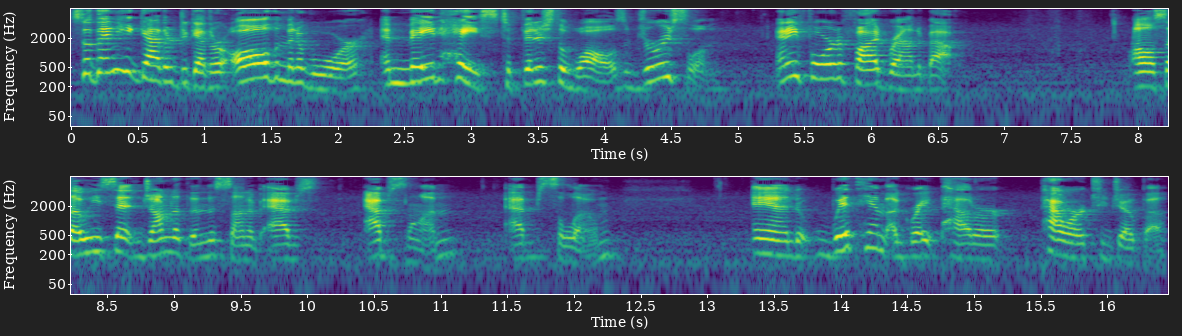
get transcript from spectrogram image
So then he gathered together all the men of war and made haste to finish the walls of Jerusalem, and he fortified round about. Also, he sent Jonathan, the son of Abs- Absalom, Absalom, and with him a great power, power to Joppa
